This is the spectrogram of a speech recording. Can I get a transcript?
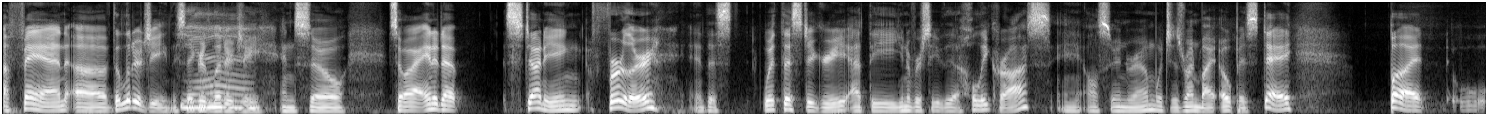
a fan of the liturgy, the sacred Yeah. liturgy, and so so I ended up studying further this with this degree at the University of the Holy Cross, eh, also in Rome, which is run by Opus Dei. But w-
